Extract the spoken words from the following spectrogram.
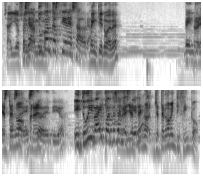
O sea, yo O soy de sea, la ¿tú misma. cuántos tienes ahora? 29. 20. Pero yo tengo- esto, pero- eh, tío. ¿Y tú, Ibai, cuántos Pero años yo, tienes? tengo, yo tengo 25.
